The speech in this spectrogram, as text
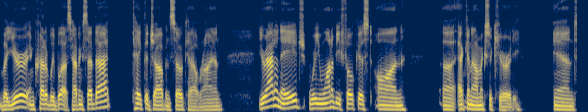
but you're incredibly blessed. Having said that, take the job in SoCal, Ryan. You're at an age where you want to be focused on uh, economic security. And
